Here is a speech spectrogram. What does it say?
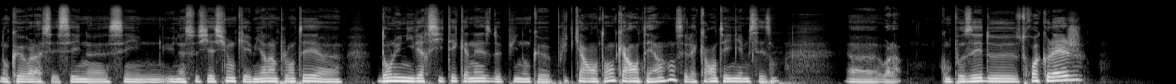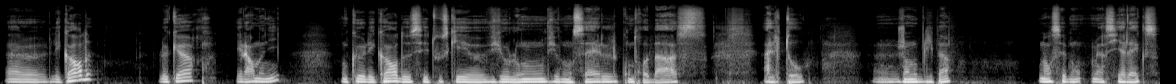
Donc euh, voilà, c'est une, association qui est bien implantée dans l'université cannaise depuis donc plus de 40 ans, 41, c'est la 41e saison. Voilà, composée de trois collèges, les cordes, le chœur et l'harmonie. Donc les cordes, c'est tout ce qui est violon, violoncelle, contrebasse, alto. J'en oublie pas. Non, c'est bon. Merci Alex.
